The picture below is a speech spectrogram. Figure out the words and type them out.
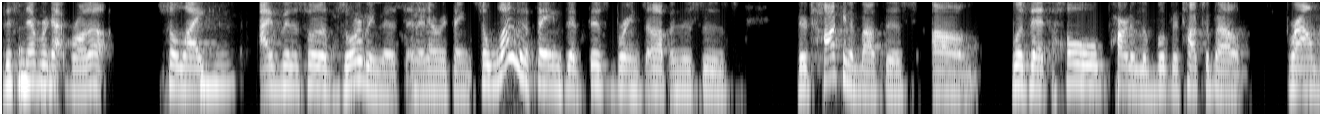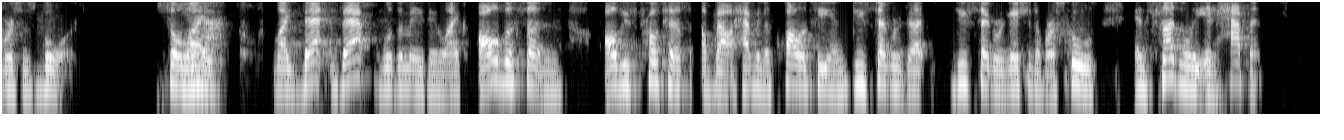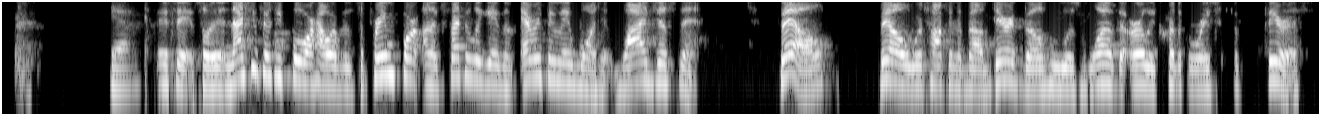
this mm-hmm. never got brought up. So like mm-hmm. I've been sort of absorbing this and, and everything. So one of the things that this brings up, and this is they're talking about this, um, was that whole part of the book that talked about Brown versus Board. So yeah. like like that that was amazing. Like all of a sudden, all these protests about having equality and desegregate, desegregation of our schools, and suddenly it happens. Yeah. They say so in 1954, however, the Supreme Court unexpectedly gave them everything they wanted. Why just then? Bell, Bell, we're talking about Derek Bell, who was one of the early critical race theorists.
